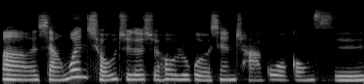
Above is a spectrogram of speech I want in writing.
呃，想问求职的时候，如果有先查过公司，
